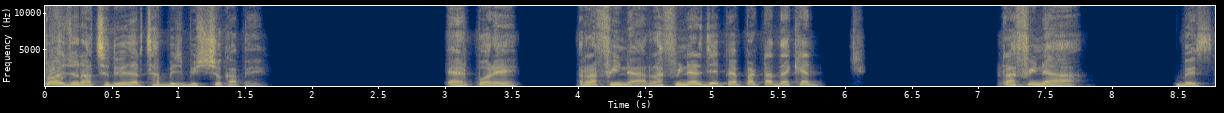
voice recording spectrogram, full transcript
প্রয়োজন আছে দুই বিশ্বকাপে। এরপরে রাফিনা, রাফিনার যে ব্যাপারটা দেখেন, রাফিনা বেস্ট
